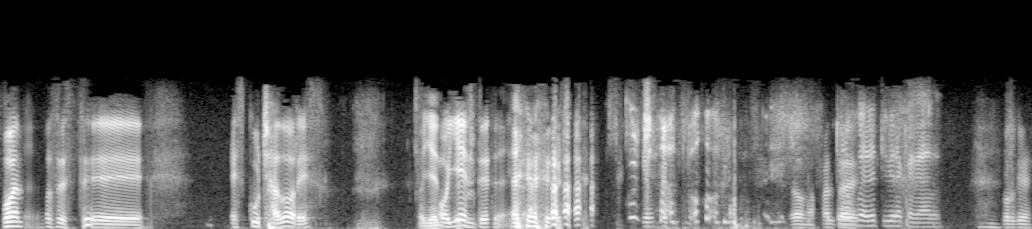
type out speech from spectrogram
cuantos este escuchadores, Oyentes. oyentes. Perdón, a falta No, de... fuera, te hubiera cagado. ¿Por qué?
